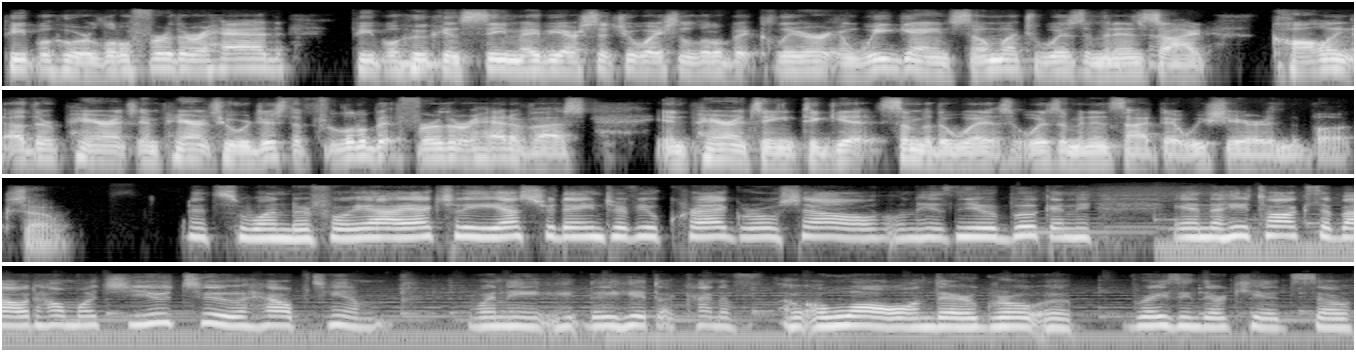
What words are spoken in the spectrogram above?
people who are a little further ahead, people who mm-hmm. can see maybe our situation a little bit clearer. And we gain so much wisdom and insight calling other parents and parents who are just a little bit further ahead of us in parenting to get some of the wisdom and insight that we shared in the book. So that's wonderful. Yeah, I actually yesterday interviewed Craig Groeschel on his new book, and he, and he talks about how much you two helped him when he they hit a kind of a, a wall on their grow uh, raising their kids. So,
